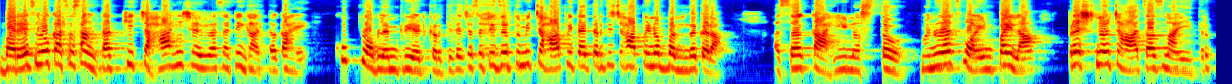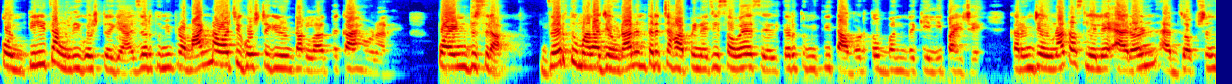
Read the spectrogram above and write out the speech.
बरेच लोक असं सांगतात की चहा ही शरीरासाठी घातक आहे. खूप प्रॉब्लेम क्रिएट करते. त्याच्यासाठी जर तुम्ही चहा पिताय तर ती चहा पिणं बंद करा. असं काही नसतं. म्हणूनच पॉइंट पहिला प्रश्न चहाचाच नाही. तर कोणतीही चांगली गोष्ट घ्या. जर तुम्ही प्रमाण नावाची गोष्ट घेऊन टाकला तर काय होणार आहे? पॉइंट दुसरा जर तुम्हाला जेवणानंतर चहा पिण्याची सवय असेल तर तुम्ही ती ताबडतोब बंद केली पाहिजे. कारण जेवणात असलेले आयरन ऍब्झॉर्प्शन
